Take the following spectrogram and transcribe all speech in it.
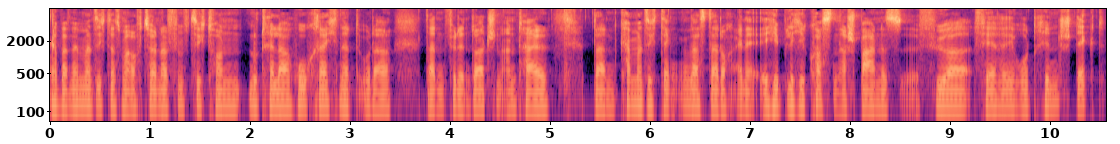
aber wenn man sich das mal auf 250 Tonnen Nutella hochrechnet oder dann für den deutschen Anteil, dann kann man sich denken, dass da doch eine erhebliche Kostenersparnis äh, für Ferrero drin steckt.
